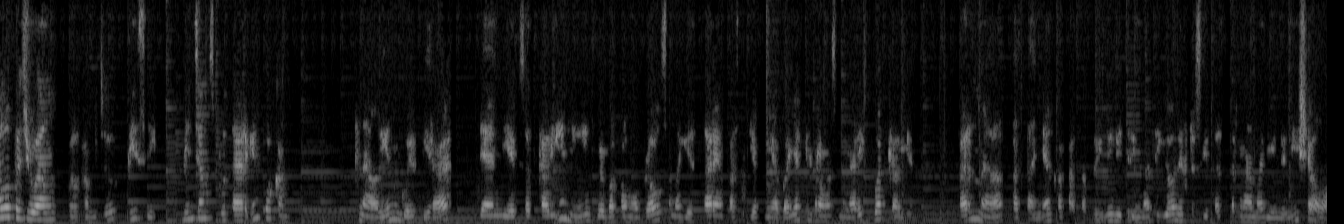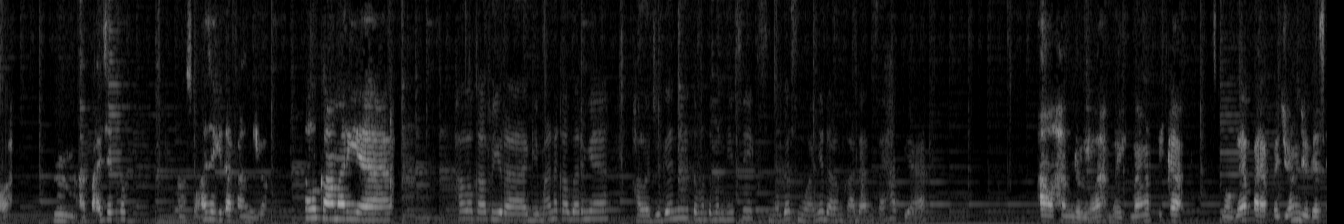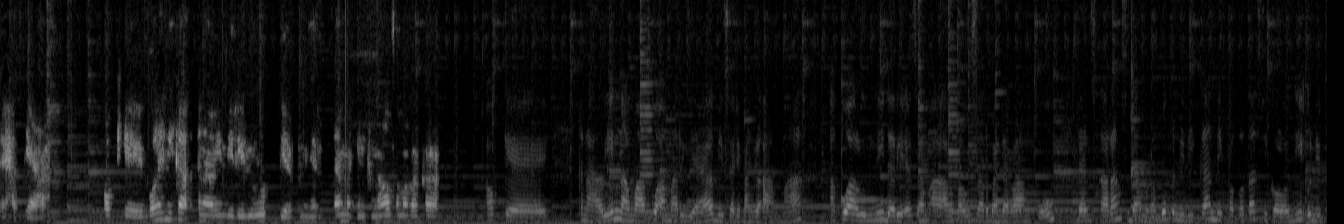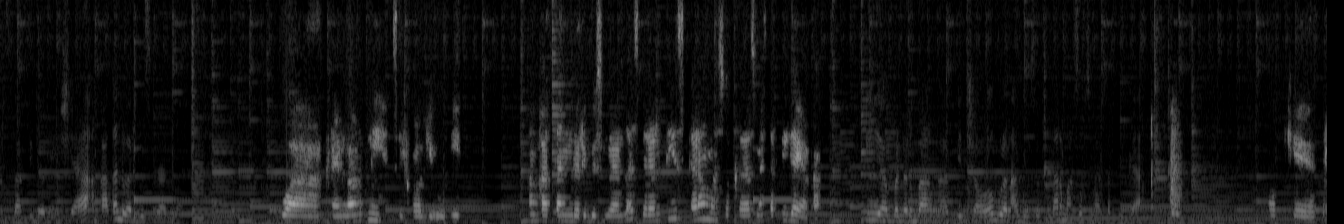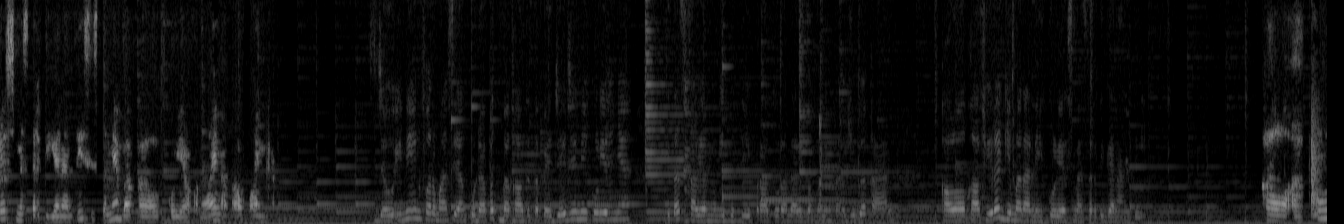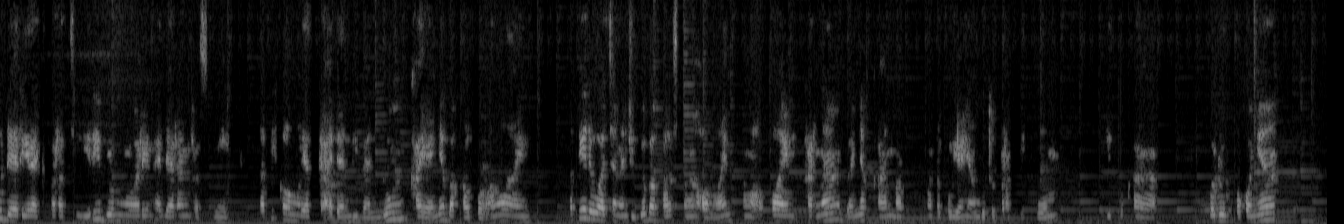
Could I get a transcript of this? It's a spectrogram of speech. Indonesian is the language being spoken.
Halo pejuang, welcome to Basic, bincang seputar info kampus. Kenalin, gue Vira, dan di episode kali ini gue bakal ngobrol sama gestar yang pasti dia punya banyak informasi menarik buat kalian. Karena katanya kakak satu ini diterima tiga universitas ternama di Indonesia loh. Hmm, apa aja tuh? Langsung aja kita panggil. Halo Kak Maria. Halo Kak Vira, gimana kabarnya? Halo juga nih teman-teman Bisik, semoga semuanya dalam keadaan sehat ya. Alhamdulillah baik banget nih Kak. Semoga para pejuang juga sehat ya. Oke, boleh nih Kak kenalin diri dulu biar pendengar kita makin kenal sama Kakak. Oke, kenalin nama aku Amaria, bisa dipanggil Ama. Aku alumni dari SMA Al Kausar Bandar Lampung dan sekarang sedang menempuh pendidikan di Fakultas Psikologi Universitas Indonesia angkatan 2019. Wah, keren banget nih psikologi UI. Angkatan 2019 berarti sekarang masuk ke semester 3 ya, Kak? Iya, bener banget. Insya Allah bulan Agustus ntar masuk semester 3. Oke, terus semester 3 nanti sistemnya bakal kuliah online atau offline, Kak? Sejauh ini informasi yang ku dapat bakal tetap PJJ nih kuliahnya. Kita sekalian mengikuti peraturan dari pemerintah juga kan. Kalau Kak Fira gimana nih kuliah semester 3 nanti? Kalau aku dari rektorat sendiri belum ngeluarin edaran resmi, tapi kalau ngeliat keadaan di Bandung, kayaknya bakal full online. Tapi ada wacana juga bakal setengah online, setengah offline, karena banyak kan mata kuliah yang butuh praktikum, gitu kak. Waduh, pokoknya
